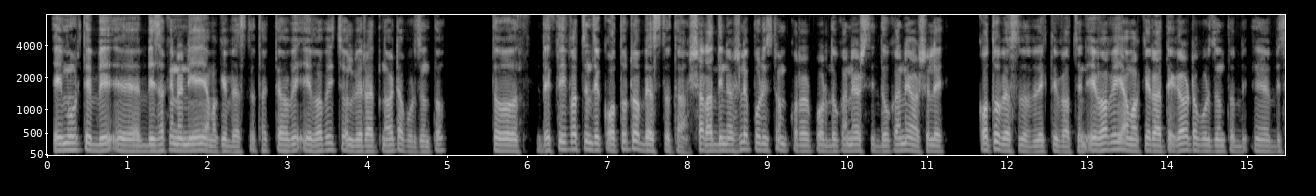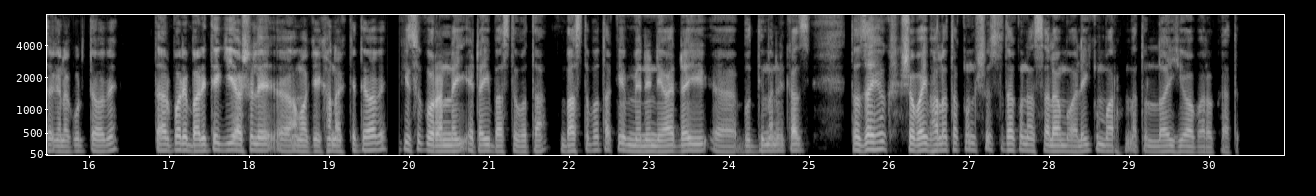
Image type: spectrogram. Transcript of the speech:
এই মুহূর্তে বে- আহ, বেচাকেনা নিয়েই আমাকে ব্যস্ত থাকতে হবে। এভাবেই চলবে রাত নয়টা পর্যন্ত। তো দেখতেই পাচ্ছেন যে কতটা ব্যস্ততা। সারাদিন আসলে পরিশ্রম করার পর দোকানে আসছি, দোকানে আসলে কত ব্যস্ততা দেখতে পাচ্ছেন। এভাবেই আমাকে রাত এগারোটা পর্যন্ত বেচাকেনা করতে হবে। তারপরে বাড়িতে গিয়ে আসলে আমাকে খানা খেতে হবে। কিছু করার নাই, এটাই বাস্তবতা। বাস্তবতাকে মেনে নেওয়াটাই বুদ্ধিমানের কাজ। তো যাই হোক, সবাই ভালো থাকুন, সুস্থ থাকুন। আসসালামু আলাইকুম রহমতুল্লাহ বারকাত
